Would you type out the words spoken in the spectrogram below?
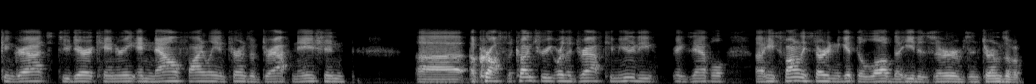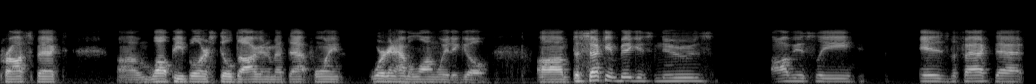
congrats to Derrick Henry. And now finally, in terms of Draft Nation, uh, across the country or the draft community, example, uh, he's finally starting to get the love that he deserves in terms of a prospect. Um, while people are still dogging him at that point, we're going to have a long way to go. Um, the second biggest news, obviously, is the fact that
